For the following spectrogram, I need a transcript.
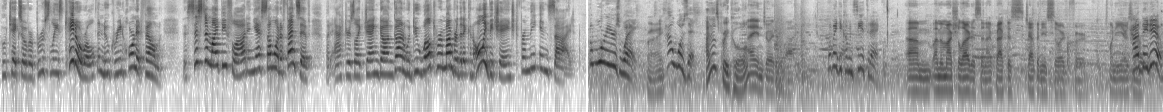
who takes over Bruce Lee's Kato role in the new Green Hornet film. The system might be flawed and yes, somewhat offensive, but actors like Jang Dong-gun would do well to remember that it can only be changed from the inside. The Warrior's Way. Right. How was it? I thought it was pretty cool. I enjoyed it a lot. What made you come and see it today? Um, I'm a martial artist and I practiced Japanese sword for 20 years. How'd now. they do?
